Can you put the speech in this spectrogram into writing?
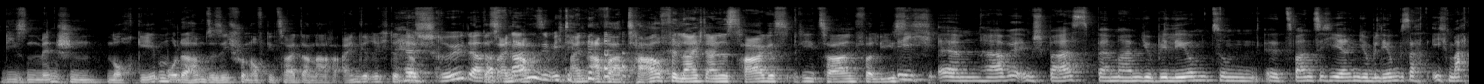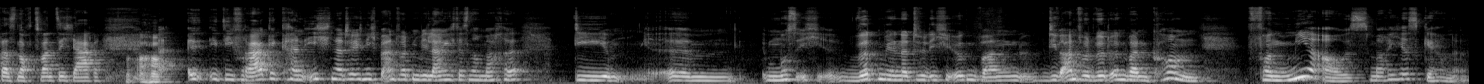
diesen Menschen noch geben oder haben Sie sich schon auf die Zeit danach eingerichtet? Herr dass, Schröder, dass was ein, fragen Sie mich denn? Ein Avatar vielleicht eines Tages die Zahlen verliest? Ich ähm, habe im Spaß bei meinem Jubiläum zum äh, 20-jährigen Jubiläum gesagt, ich mache das noch 20 Jahre. Äh, die Frage kann ich natürlich nicht beantworten, wie lange ich das noch mache. Die ähm, muss ich, wird mir natürlich irgendwann, die Antwort wird irgendwann kommen. Von mir aus mache ich es gerne.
